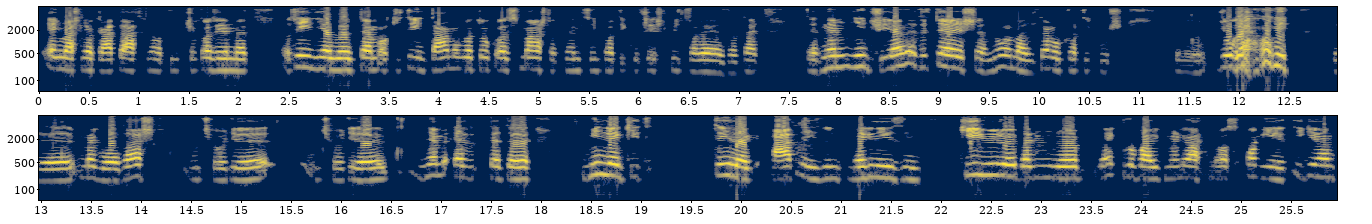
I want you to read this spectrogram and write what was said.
egymás nyakát áthatjuk csak azért, mert az én jelöltem, akit én támogatok, az másnak nem szimpatikus, és vice versa. Tehát, tehát nem, nincs ilyen, ez egy teljesen normális, demokratikus jogállami megoldás, úgyhogy, úgyhogy nem, ez, tehát mindenkit tényleg átnézünk, megnézzünk, kívülről, belülről, megpróbáljuk meglátni azt, amiért igen.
